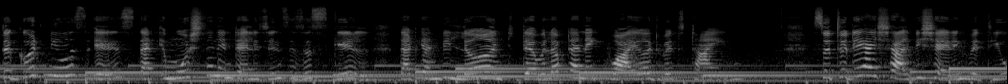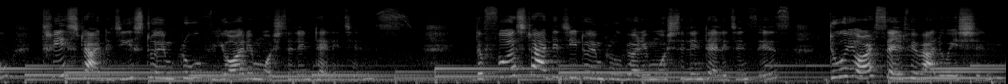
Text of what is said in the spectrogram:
The good news is that emotional intelligence is a skill that can be learned, developed, and acquired with time. So, today I shall be sharing with you three strategies to improve your emotional intelligence. The first strategy to improve your emotional intelligence is do your self evaluation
